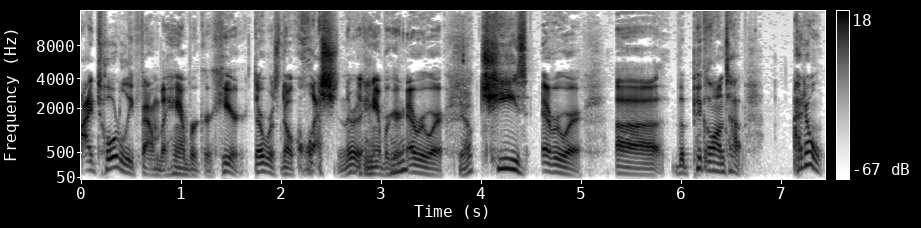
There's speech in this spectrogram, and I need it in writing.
I totally found the hamburger here. There was no question. There was a hamburger everywhere, Yep. cheese everywhere, uh, the pickle on top. I don't.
